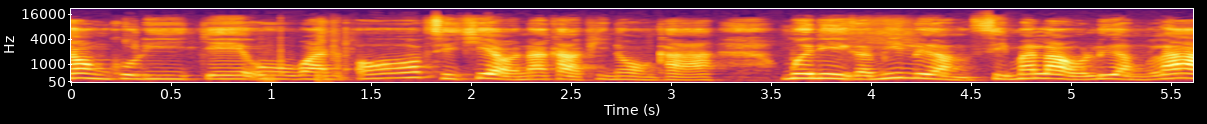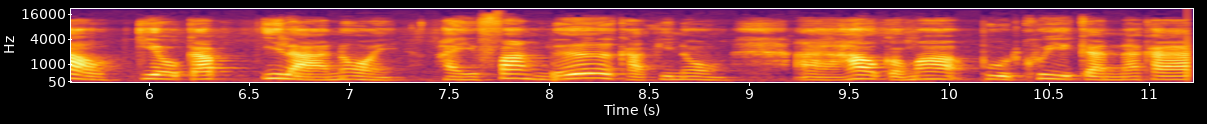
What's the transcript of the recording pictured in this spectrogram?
ช่องคุรี JO1 of สีเขียวนะคะ พี่น้องค่ะมื่อนี้ก็มีเรื่องสิมาเล่าเรื่องเล่าเกี่ยวกับอีหลาหน่อยให้ฟังเด้อค่ะพี่น้อง อ่าเฮาก็มาพูดคุยกันนะคะ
